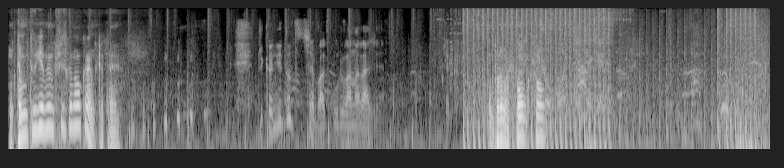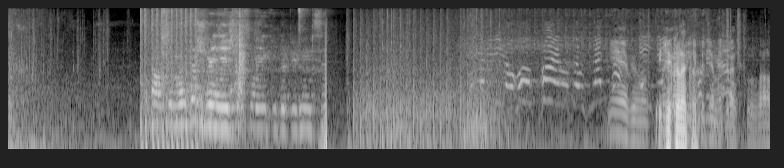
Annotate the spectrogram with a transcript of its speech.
I to my tu jebym wszystko na okrętkę, ty. Tylko nie to co trzeba kurwa na razie. Obrona punktu. Proszę, mógł też wynieść te słoiki do piwnicy. Nie wiem. Idzie. Nie będziemy grać kurwa. Online.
